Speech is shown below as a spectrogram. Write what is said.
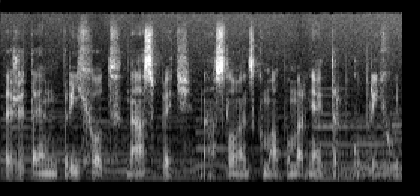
takže ten príchod naspäť na Slovensku mal pomerne aj trpkú príchuť.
